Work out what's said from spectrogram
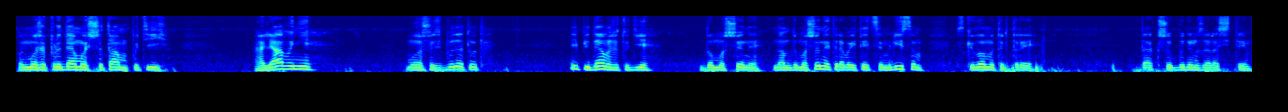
Вон, може пройдемо, що там по тій галявині. Може щось буде тут. І підемо вже тоді до машини. Нам до машини треба йти цим лісом з кілометр три. Так що будемо зараз йти.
